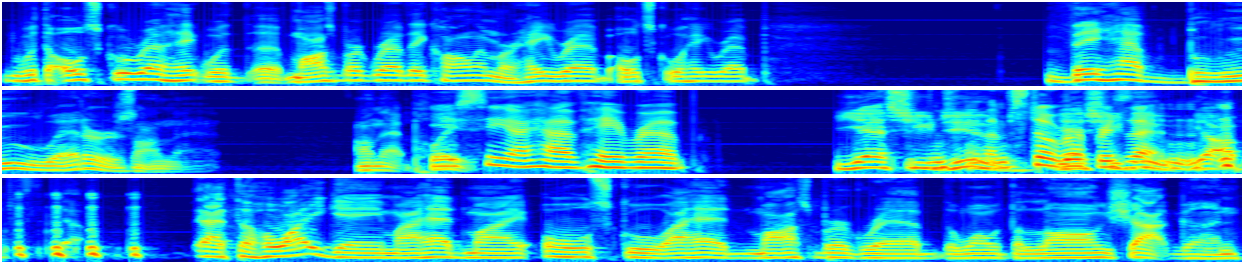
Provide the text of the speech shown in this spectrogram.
with the old school Reb, hey, with uh, Mossberg Reb, they call him, or Hey Reb, old school Hey Reb. They have blue letters on that, on that plate. You see, I have Hey Reb. Yes, you And do. I'm still Yes, representing. Yeah. At the Hawaii game, I had my old school. I had Mossberg Reb, the one with the long shotgun.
